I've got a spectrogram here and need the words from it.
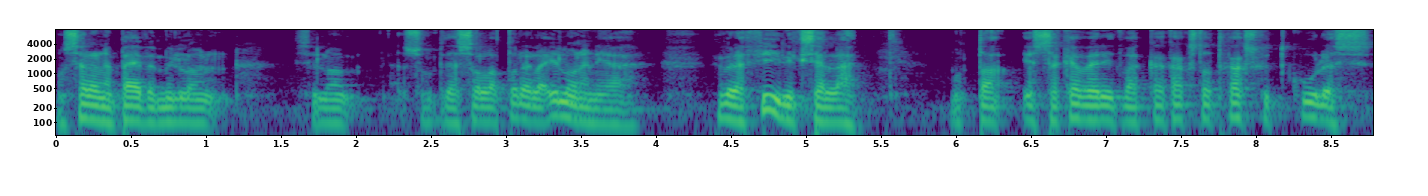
on sellainen päivä, milloin silloin sun pitäisi olla todella iloinen ja hyvällä fiiliksellä, mutta jos sä kävelit vaikka 2026.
